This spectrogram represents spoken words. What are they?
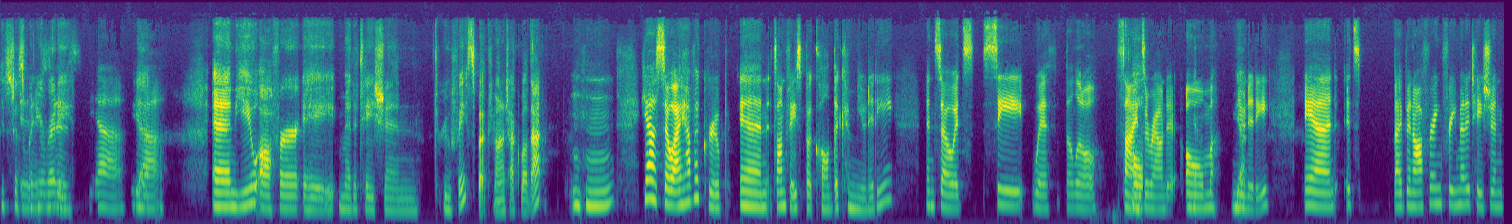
It's just It when you're ready. is- Yeah, Yeah. yeah. And you offer a meditation through Facebook. Do you want to talk about that? Hmm Yeah. So I have a group and it's on Facebook called The Community. And so it's C with the little signs around it, Om Yeah. Unity. And it's, I've been offering free meditation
